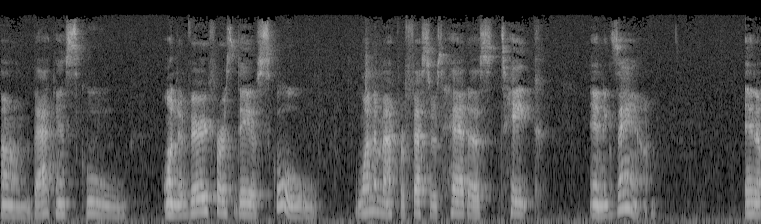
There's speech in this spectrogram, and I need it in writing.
um, back in school on the very first day of school one of my professors had us take an exam. And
